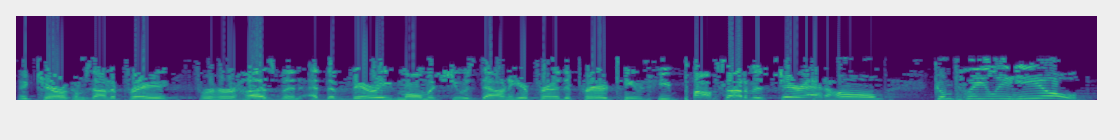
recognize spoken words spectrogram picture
And Carol comes down to pray for her husband. At the very moment she was down here praying for the prayer teams, he pops out of his chair at home completely healed.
